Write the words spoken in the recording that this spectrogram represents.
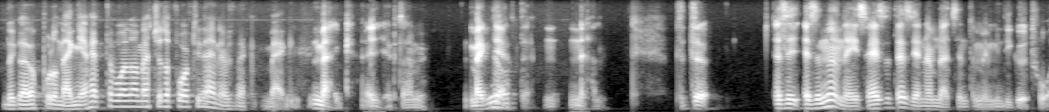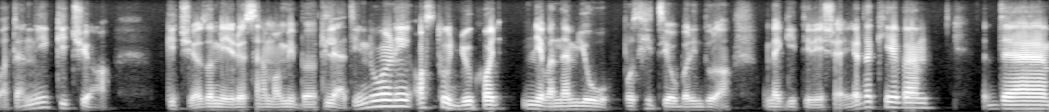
de Garoppolo megnyerhette volna a meccset a 49ersnek? Meg. Meg, egyértelmű. Megnyerte? Nem. Tehát ez egy, ez egy nagyon nehéz helyzet, ezért nem lehet szerintem még mindig őt hova tenni. Kicsi, a, kicsi az a mérőszám, amiből ki lehet indulni. Azt tudjuk, hogy nyilván nem jó pozícióból indul a megítélése érdekében, de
